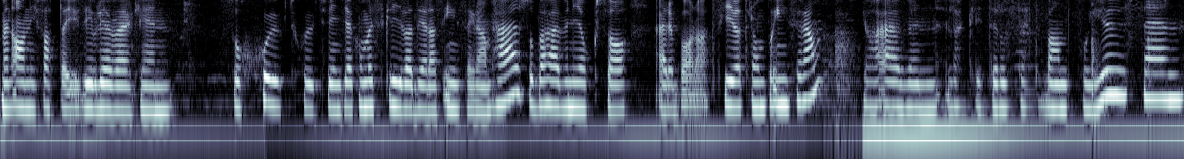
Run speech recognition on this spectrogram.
Men ja, ni fattar ju, det blev verkligen så sjukt, sjukt fint. Jag kommer skriva deras Instagram här, så behöver ni också, är det bara att skriva till dem på Instagram. Jag har även lagt lite rosettband på ljusen.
